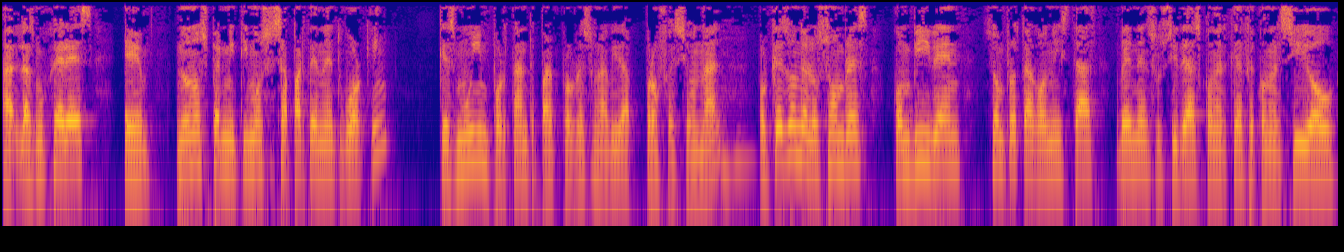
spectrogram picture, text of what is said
Ah, las mujeres eh, no nos permitimos esa parte de networking, que es muy importante para el progreso en la vida profesional, porque es donde los hombres conviven, son protagonistas, venden sus ideas con el jefe, con el CEO,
